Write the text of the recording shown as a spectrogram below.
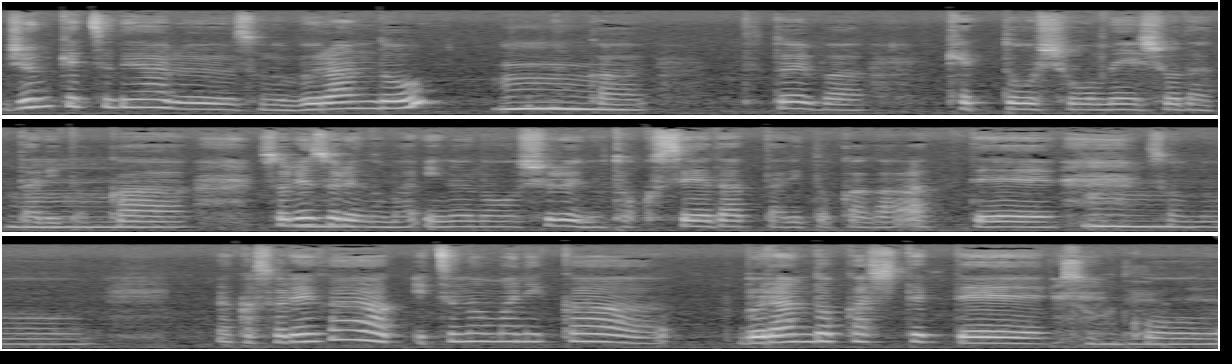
純血であるそのブランド？なんか例えば血統証明書だったりとか、それぞれのまあ犬の種類の特性だったりとかがあって、そのなんかそれがいつの間にかブランド化してて、こ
